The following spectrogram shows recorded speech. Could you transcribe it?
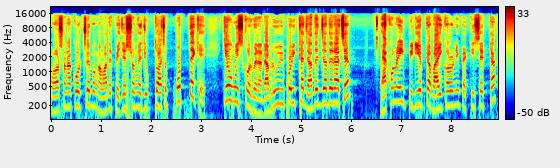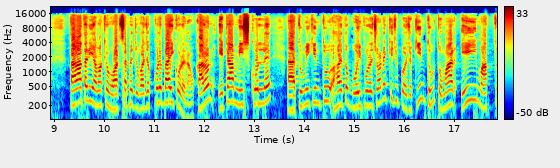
পড়াশোনা করছ এবং আমাদের পেজের সঙ্গে যুক্ত আছো, প্রত্যেকে কেউ মিস করবে না। ডাব্লিউবি পরীক্ষা যাদের যাদের আছে এখনও এই পিডিএফটা বাই করনি প্র্যাকটিস সেটটা তাড়াতাড়ি আমাকে হোয়াটসঅ্যাপে যোগাযোগ করে বাই করে নাও। কারণ এটা মিস করলে তুমি কিন্তু হয়তো বই পড়েছো, অনেক কিছু পড়েছো, কিন্তু তোমার এই মাত্র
